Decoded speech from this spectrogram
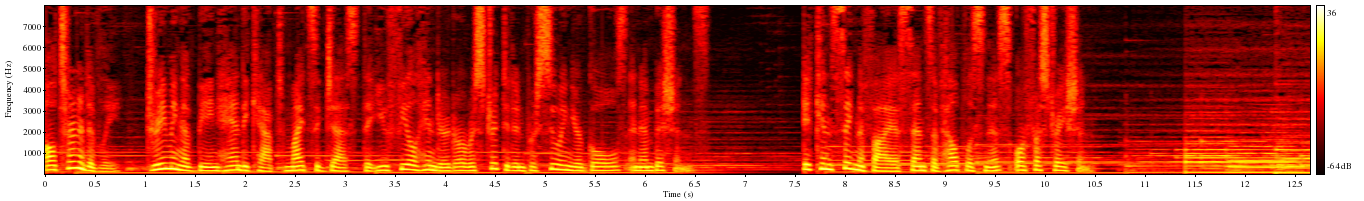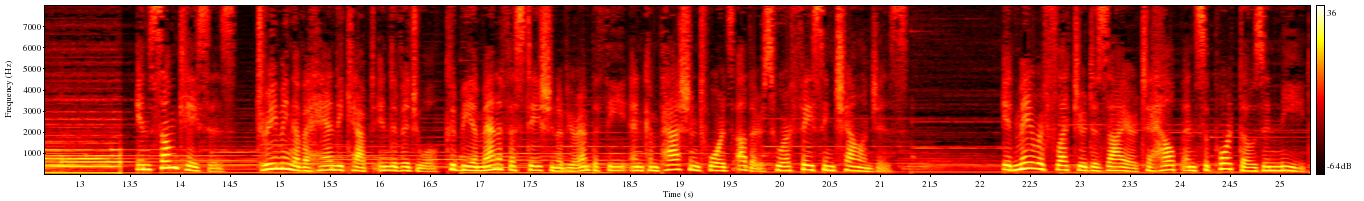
Alternatively, dreaming of being handicapped might suggest that you feel hindered or restricted in pursuing your goals and ambitions. It can signify a sense of helplessness or frustration. In some cases, Dreaming of a handicapped individual could be a manifestation of your empathy and compassion towards others who are facing challenges. It may reflect your desire to help and support those in need.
